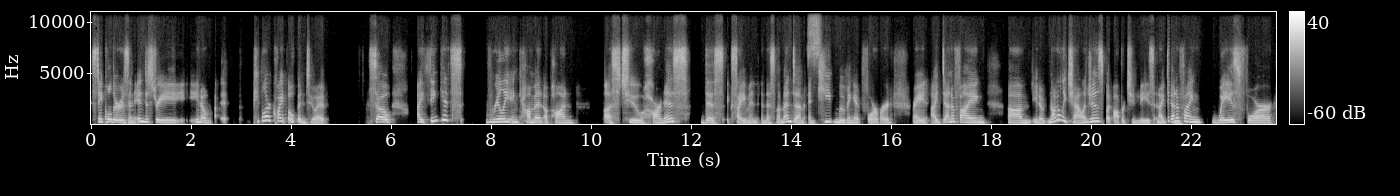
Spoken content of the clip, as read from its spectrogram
stakeholders and industry you know people are quite open to it. So i think it's really incumbent upon us to harness this excitement and this momentum and keep moving it forward right? Identifying um, you know not only challenges but opportunities and identifying ways for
